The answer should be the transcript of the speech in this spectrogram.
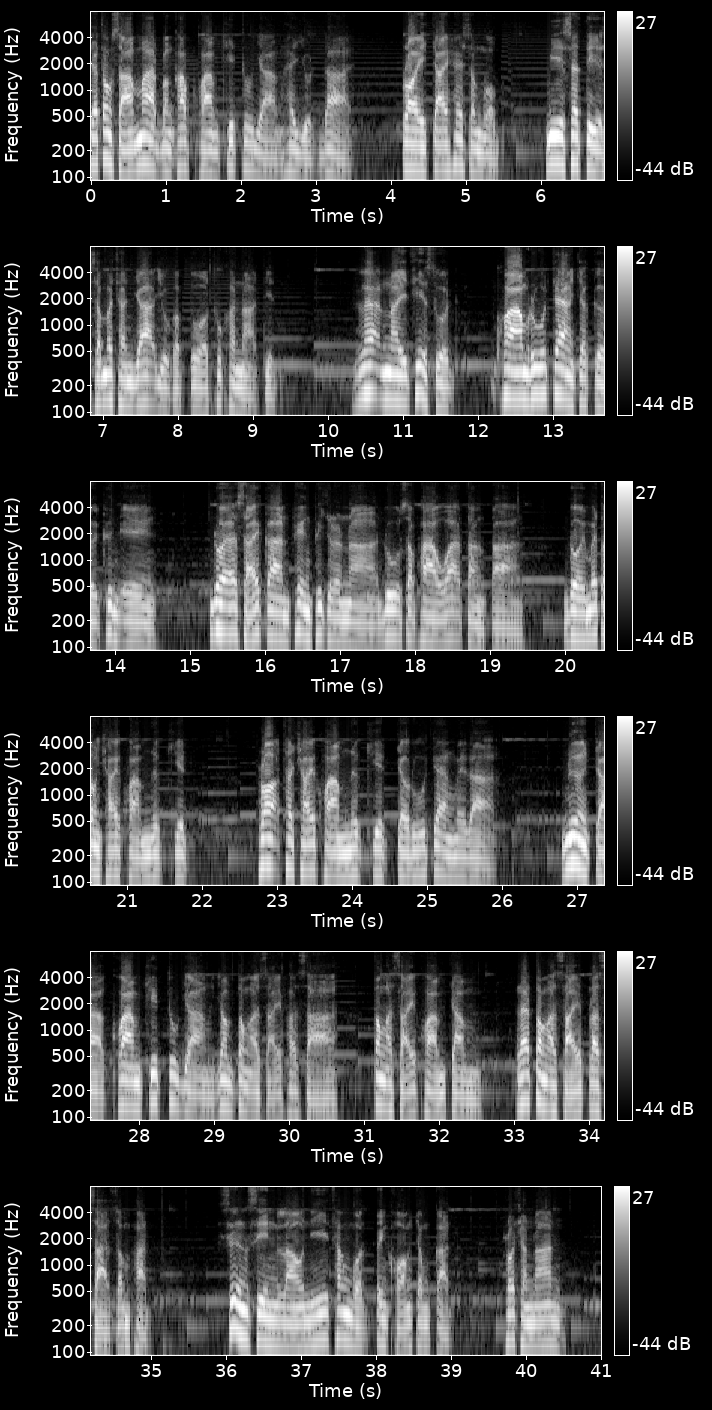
จะต้องสามารถบังคับความคิดทุกอย่างให้หยุดได้ ปล่อยใจให้สงบ มีสติสัมัชัญญะอยู่กับตัวทุกขณะจิต และในที่สุดความรู้แจ้งจะเกิดขึ้นเอง โดยอาศัยการเพ่งพิจารณาดูสภาวะต่างๆ โดยไม่ต้องใช้ความนึกคิด เพราะถ้าใช้ความนึกคิดจะรู้แจ้งไม่ได้ เนื่องจากความคิดทุกอย่างย่อมต้องอาศัยภาษา ต้องอาศัยความจำและต้องอาศัยประสาทสัมผัส ซึ่งสิ่งเหล่านี้ทั้งหมดเป็นของจำกัด เพราะฉะนั้น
